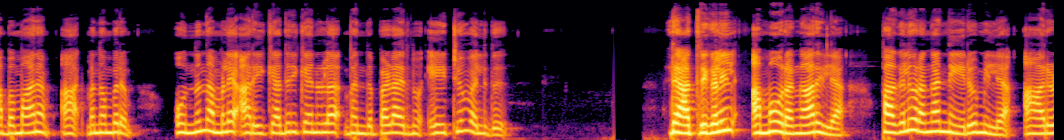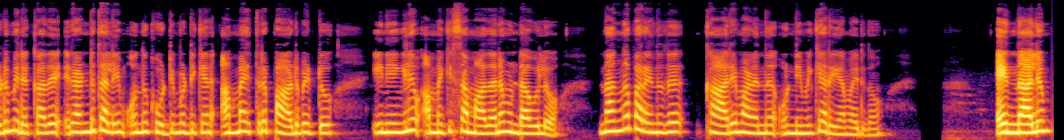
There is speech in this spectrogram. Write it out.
അപമാനം ആത്മനമ്പരം ഒന്നും നമ്മളെ അറിയിക്കാതിരിക്കാനുള്ള ബന്ധപ്പാടായിരുന്നു ഏറ്റവും വലുത്. രാത്രികളിൽ അമ്മ ഉറങ്ങാറില്ല. പകൽ ഉറങ്ങാൻ നേരവുമില്ല. ആരോടും ഇരക്കാതെ രണ്ട് തലയും ഒന്ന് കൂട്ടിമുട്ടിക്കാൻ അമ്മ എത്ര പാടുപെട്ടു. ഇനിയെങ്കിലും അമ്മയ്ക്ക് സമാധാനം ഉണ്ടാവുമല്ലോ. നങ്ങ പറയുന്നത് കാര്യമാണെന്ന് ഉണ്ണിമയ്ക്ക് അറിയാമായിരുന്നു. എന്നാലും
